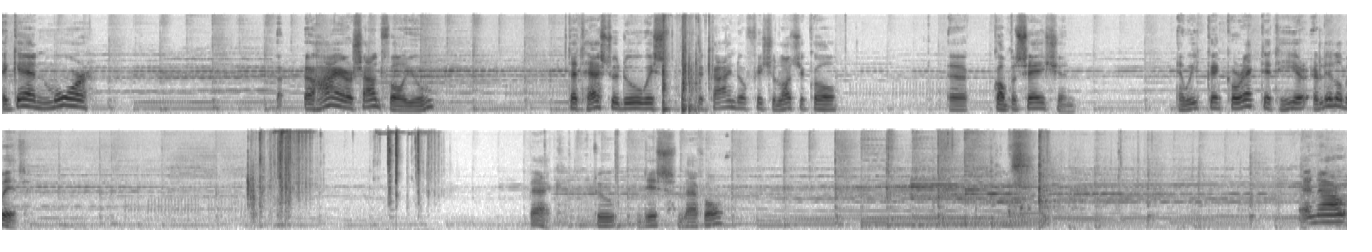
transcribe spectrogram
again more a higher sound volume that has to do with the kind of physiological uh, compensation. And we can correct it here a little bit. Back to this level. And now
